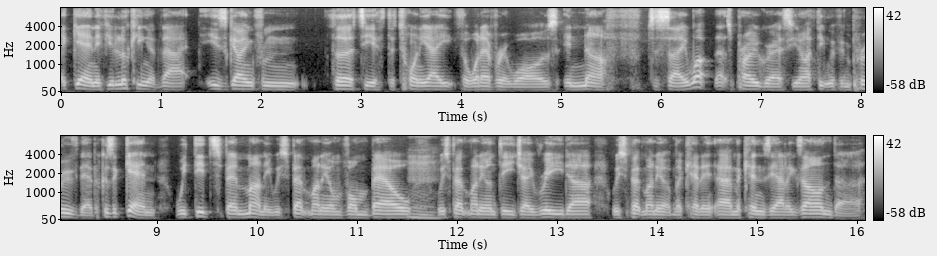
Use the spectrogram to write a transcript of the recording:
again, if you're looking at that, is going from 30th to 28th or whatever it was enough to say, well, that's progress. You know, I think we've improved there because again, we did spend money. We spent money on Vonn Bell. Mm. We spent money on DJ Reader. We spent money on McKen- uh, Mackensie Alexander.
